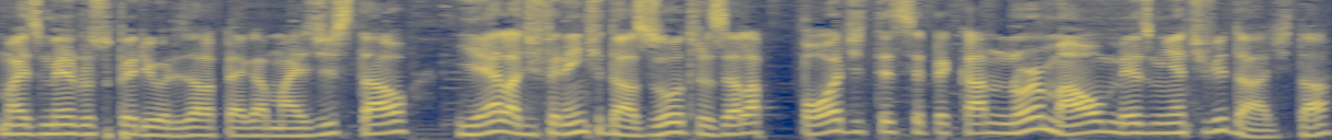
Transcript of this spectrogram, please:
mais membros superiores ela pega mais distal, e ela, diferente das outras, ela pode ter CPK normal mesmo em atividade, tá?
